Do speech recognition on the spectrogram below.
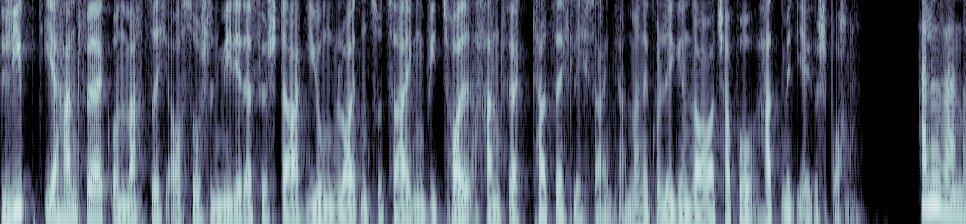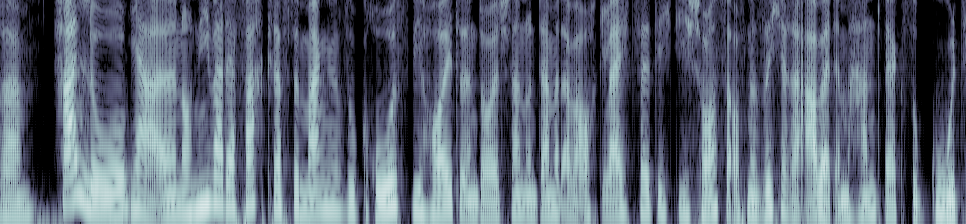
liebt ihr Handwerk und macht sich auf Social Media dafür stark, jungen Leuten zu zeigen, wie toll Handwerk tatsächlich sein kann. Meine Kollegin Laura Chapo hat mit ihr gesprochen. Hallo Sandra. Hallo. Ja, äh, noch nie war der Fachkräftemangel so groß wie heute in Deutschland und damit aber auch gleichzeitig die Chance auf eine sichere Arbeit im Handwerk so gut.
